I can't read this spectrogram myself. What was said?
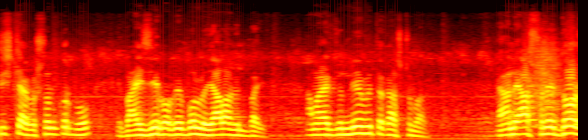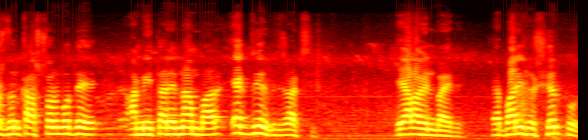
দৃষ্টি আকর্ষণ করব। ভাই যেভাবে বলল আলামিন ভাই, আমার একজন নিয়মিত কাস্টমার মানে আসলে দশজন কাস্টমার মধ্যে আমি তার নাম্বার এক, দুইয়ের ভিতরে রাখছি। এই আলামিন বাইরে বাড়ি শেরপুর।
